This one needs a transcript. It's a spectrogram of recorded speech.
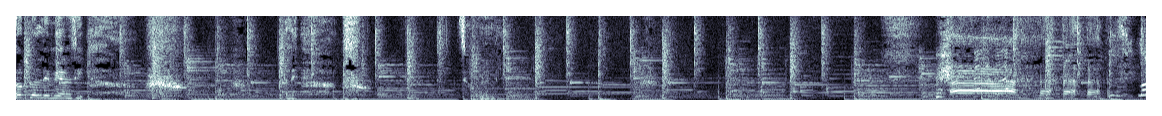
Así. Sóplale bien así. Dale. Sóplale. Ah. No,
